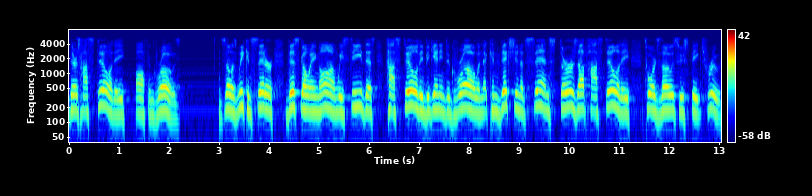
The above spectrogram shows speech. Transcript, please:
there's hostility often grows. And so, as we consider this going on, we see this hostility beginning to grow, and that conviction of sin stirs up hostility towards those who speak truth.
